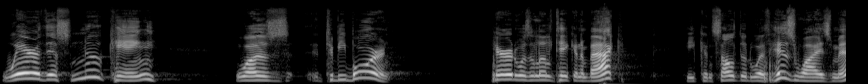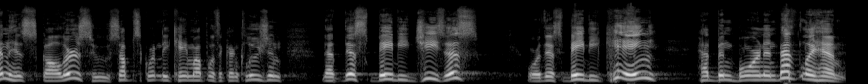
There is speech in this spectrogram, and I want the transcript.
where this new king was to be born. Herod was a little taken aback. He consulted with his wise men, his scholars, who subsequently came up with a conclusion that this baby Jesus or this baby king had been born in Bethlehem.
